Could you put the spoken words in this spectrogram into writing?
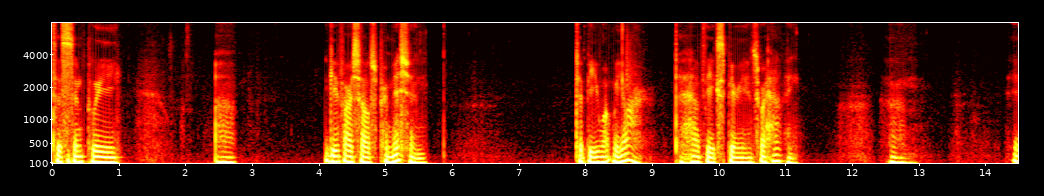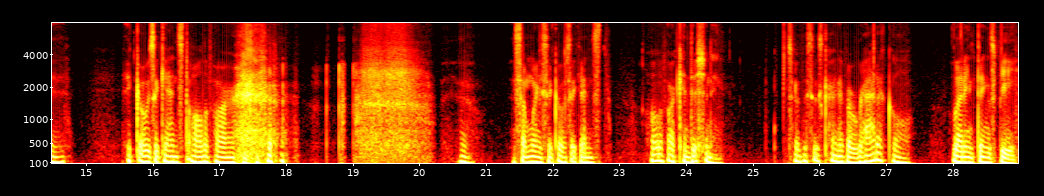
to simply uh, give ourselves permission to be what we are, to have the experience we're having. Um, it, it goes against all of our in some ways it goes against all of our conditioning. So this is kind of a radical letting things be,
